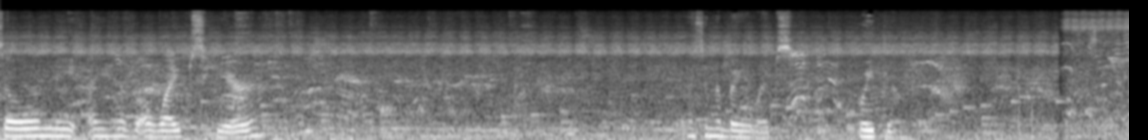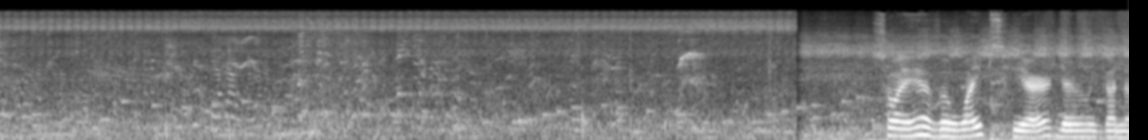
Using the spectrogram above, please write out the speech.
So, may, I have a wipes here. Na ba yung wipes? Wait lang. So I have the wipes here. Then we're gonna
